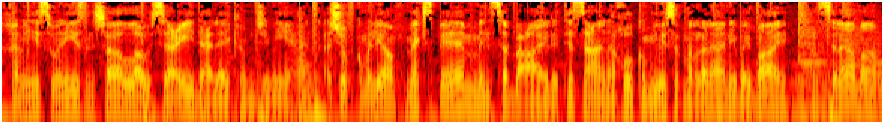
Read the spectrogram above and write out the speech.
خميس ونيس إن شاء الله وسعيد عليكم جميعا. أشوفكم اليوم في Mix PM من سبعة إلى تسعة. أنا أخوكم يوسف مرغلاني. bye bye. السلامة.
